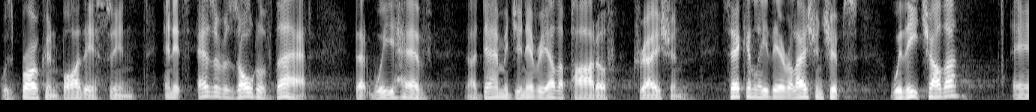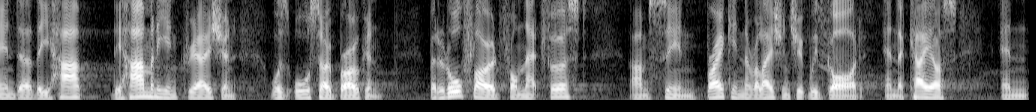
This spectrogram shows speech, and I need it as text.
was broken by their sin. And it's as a result of that that we have uh, damage in every other part of creation. Secondly, their relationships with each other and uh, the, har- the harmony in creation was also broken. But it all flowed from that first um, sin, breaking the relationship with God, and the chaos and,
